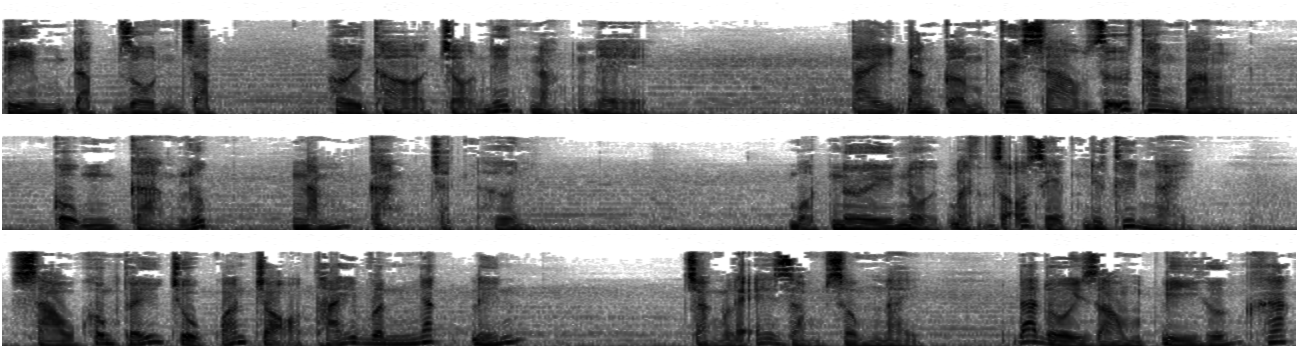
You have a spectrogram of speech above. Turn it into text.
Tim đập dồn dập, hơi thở trở nên nặng nề. Tay đang cầm cây sào giữ thăng bằng cũng càng lúc nắm càng chặt hơn. Một nơi nổi bật rõ rệt như thế này, sao không thấy chủ quán trọ Thái Vân nhắc đến? Chẳng lẽ dòng sông này đã đổi dòng đi hướng khác?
